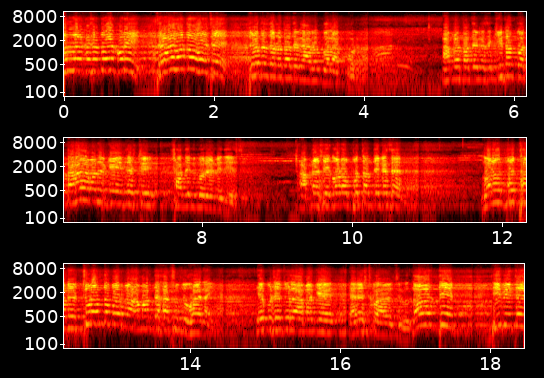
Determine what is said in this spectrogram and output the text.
আল্লাহর কাছে দোয়া করি। যারা আহত হয়েছে দ্রুত যেন তাদেরকে আরোগ্য লাভ করুন আমরা তাদের কাছে কৃতজ্ঞ। তারাই আমাদেরকে এই দেশটি স্বাধীন করে এনে দিয়েছে। আপনারা সেই গণ অভ্যুত্থান দেখেছেন? গণ অভ্যুত্থানের চূড়ান্ত পর্ব আমার দেখার সুযোগ হয় নাই। একুশে জুলাই আমাকে অ্যারেস্ট করা হয়েছিল। দশ দিন ডিবিতে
